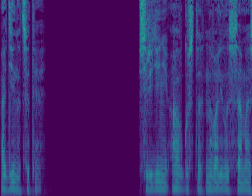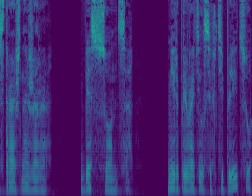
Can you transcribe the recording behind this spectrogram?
Одиннадцатое. В середине августа навалилась самая страшная жара. Без солнца. Мир превратился в теплицу,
